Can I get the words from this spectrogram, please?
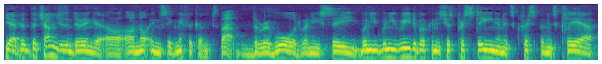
yeah, the, the challenges in doing it are, are not insignificant, but the reward when you see, when you, when you read a book and it's just pristine and it's crisp and it's clear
